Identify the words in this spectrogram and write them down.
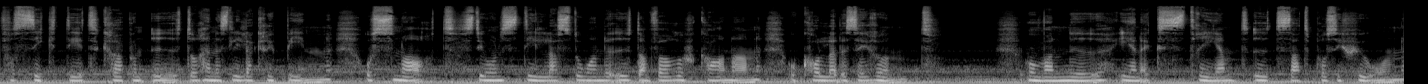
Försiktigt kröp hon ut ur hennes lilla krypin och snart stod hon stilla stående utanför rutschkanan och kollade sig runt. Hon var nu i en extremt utsatt position.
